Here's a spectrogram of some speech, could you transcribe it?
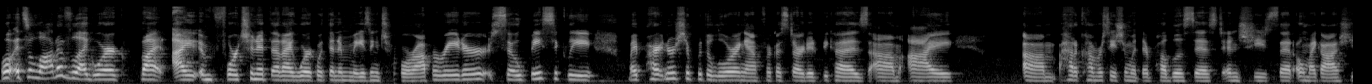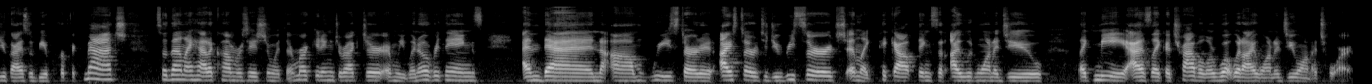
Well, it's a lot of legwork, but I am fortunate that I work with an amazing tour operator. So basically, my partnership with Alluring Africa started because um, I um, had a conversation with their publicist, and she said, "Oh my gosh, you guys would be a perfect match." So then I had a conversation with their marketing director, and we went over things. And then um, we started. I started to do research and like pick out things that I would want to do like me as like a traveler what would i want to do on a tour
